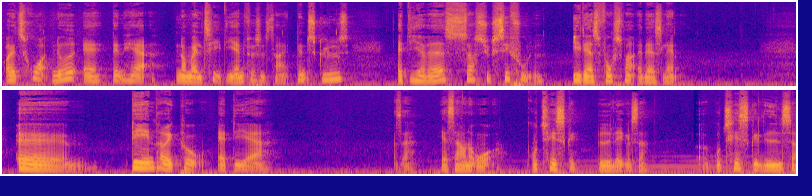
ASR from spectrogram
Og jeg tror, noget af den her normalitet i anførselstegn, den skyldes, at de har været så succesfulde i deres forsvar af deres land. Øh, det ændrer jo ikke på, at det er, altså, jeg savner ord, groteske ødelæggelser og groteske lidelser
